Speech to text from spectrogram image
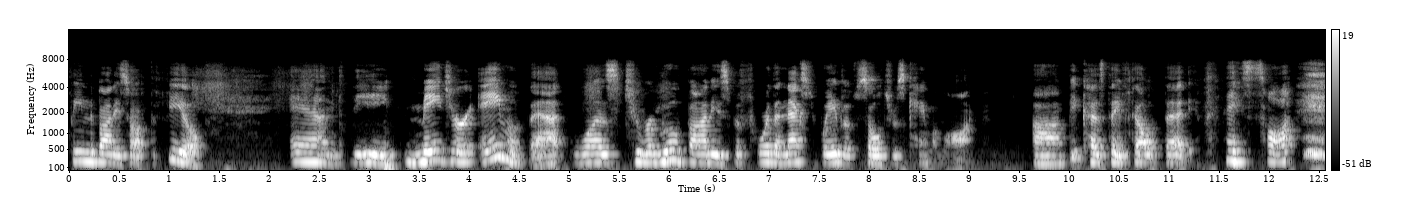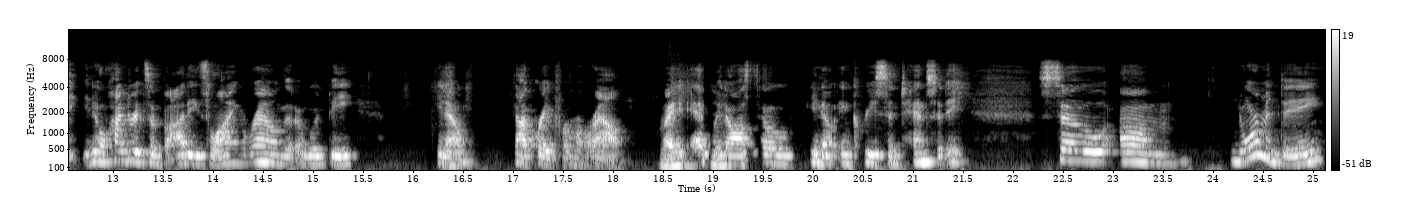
clean the bodies off the field. And the major aim of that was to remove bodies before the next wave of soldiers came along. Uh, because they felt that if they saw, you know, hundreds of bodies lying around, that it would be, you know, not great for morale, right? And would also, you know, increase intensity. So um, Normandy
